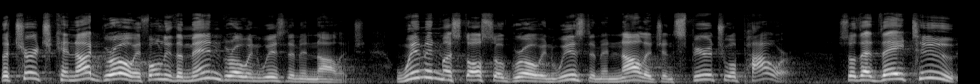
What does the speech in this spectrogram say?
The church cannot grow if only the men grow in wisdom and knowledge. Women must also grow in wisdom and knowledge and spiritual power so that they too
